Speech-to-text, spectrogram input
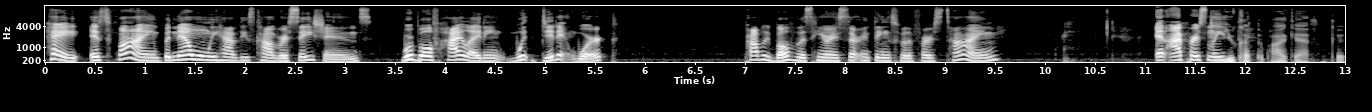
hey, it's fine. But now when we have these conversations, we're both highlighting what didn't work. Probably both of us hearing certain things for the first time. And I personally, You cut the podcast, okay?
